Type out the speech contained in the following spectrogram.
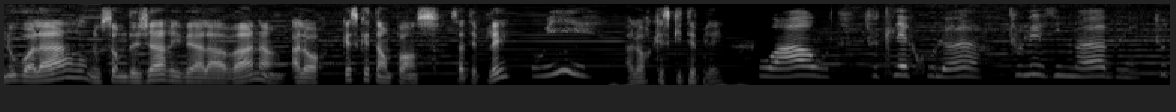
Nous voilà, nous sommes déjà arrivés à la Havane. Alors, qu'est-ce que t'en penses? Ça te plaît? Oui, Alors, qu'est-ce qui te plaît? Waouh, toutes les couleurs, tous les immeubles, toutes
